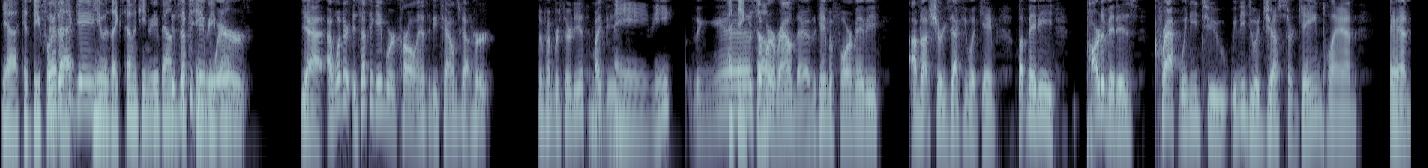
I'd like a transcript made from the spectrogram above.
yeah, because before that that, the game- he was like 17 rebounds, Is that the 16 game where- Yeah, I wonder is that the game where Karl Anthony Towns got hurt? November 30th? It might be. Maybe. Yeah, think so. somewhere around there. The game before maybe. I'm not sure exactly what game, but maybe part of it is crap, we need to we need to adjust our game plan and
